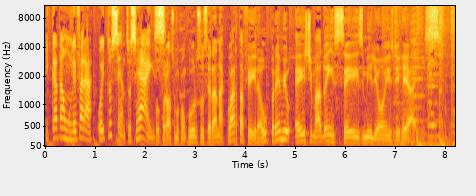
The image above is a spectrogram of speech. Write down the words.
e cada cada um levará 800 reais. O próximo concurso será na quarta-feira. O prêmio é estimado em 6 milhões de reais.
